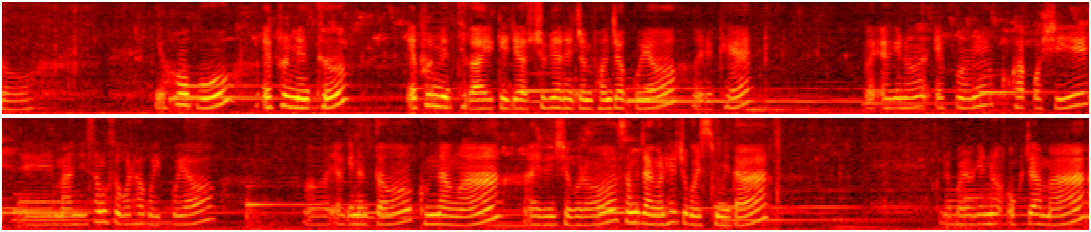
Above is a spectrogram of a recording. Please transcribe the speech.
또이 허브, 애플민트, 애플민트가 이렇게 주변에 좀 번졌고요. 이렇게 그 여기는 예쁜 국화꽃이 예, 많이 성숙을 하고 있고요. 어, 여기는 또 금낭화 이런 식으로 성장을 해주고 있습니다. 그리고 여기는 옥자마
